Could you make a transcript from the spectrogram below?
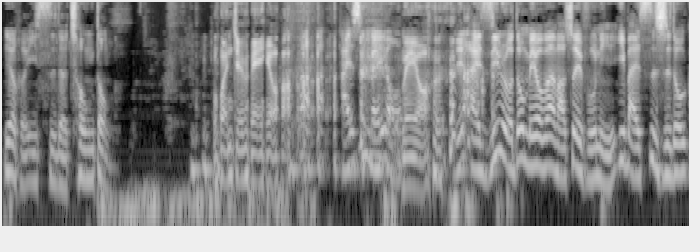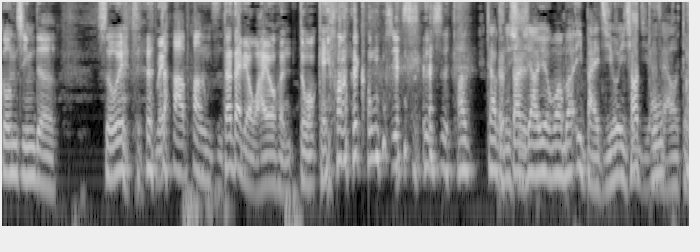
任何一丝的冲动？完全没有啊，还是没有？没有，连 iZero 都没有办法说服你，一百四十多公斤的所谓的大胖子，但代表我还有很多可以放的空间，是不是？他他可能许下愿望，不知道一百级或一千级他才要动。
